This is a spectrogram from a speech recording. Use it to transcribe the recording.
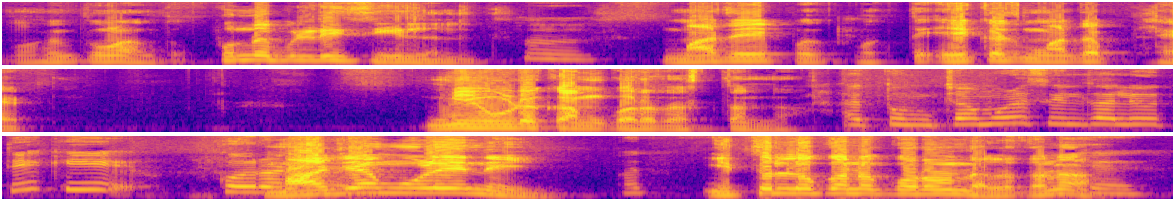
म्हणून तुम्हाला सांगतो पूर्ण बिल्डिंग सील झाली होती. माझं एक फक्त एकच माझा फ्लॅट. मी एवढं काम करत असताना. अ, तुमच्यामुळे सील झाली होती की कोरोना माझ्यामुळे नाही. इतर लोकांना कोरोना झालं होतं ना. ओके.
